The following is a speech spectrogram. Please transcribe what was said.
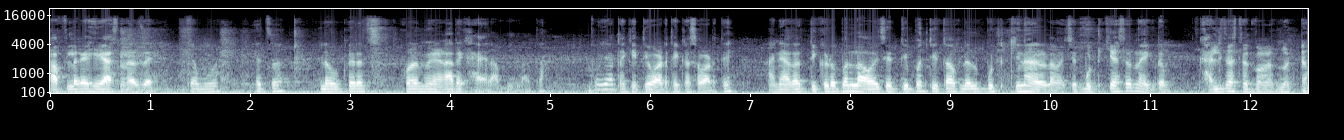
आपलं काय हे असणारच आहे. त्यामुळं ह्याचं लवकरच फळ मिळणार आहे खायला आपल्याला आता. बघूया आता किती वाढते कसं वाढते. आणि आता तिकडं पण लावायचे ते पण तिथं आपल्याला बुटकी नारळ लावायचे बुटकी असतात ना एकदम खालीच असतात बघा गट्टा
